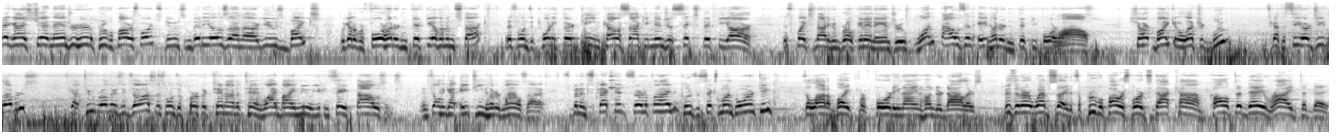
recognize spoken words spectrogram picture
Hey guys, Chad and Andrew here to Approval Power Sports, doing some videos on our used bikes. We got over 450 of them in stock. This one's a 2013 Kawasaki Ninja 650R. This bike's not even broken in, Andrew. 1,854 Wow. miles. Sharp bike in electric blue. It's got the CRG levers. It's got two brothers exhaust. This one's a perfect 10 out of 10. Why buy new? You can save thousands. And it's only got 1,800 miles on it. It's been inspected, certified, includes a six month warranty. It's a lot of bike for $4,900. Visit our website. It's approvalpowersports.com. Call today, ride today.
